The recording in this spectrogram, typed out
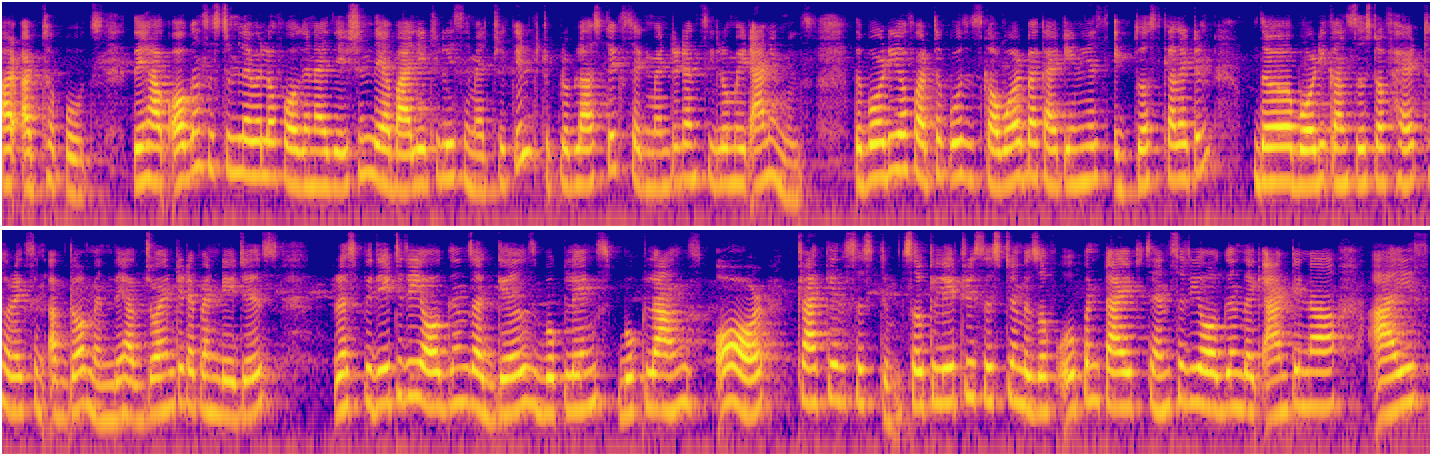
are arthropods. They have organ system level of organization. They are bilaterally symmetrical, triploblastic, segmented and coelomate animals. The body of arthropods is covered by chitinous exoskeleton. The body consists of head, thorax and abdomen. They have jointed appendages Respiratory organs are gills, book lungs, book lungs or tracheal system. Circulatory system is of open type. Sensory organs like antenna, eyes,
